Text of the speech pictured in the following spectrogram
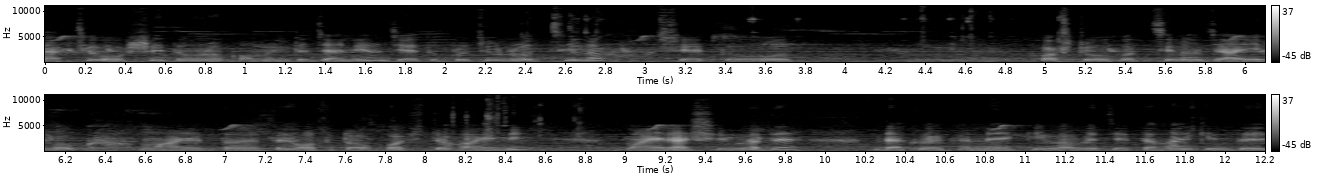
লাগছে অবশ্যই তোমরা কমেন্টে জানিও। যেহেতু প্রচুর রোদ ছিল, সেহেতু কষ্টও হচ্ছিল। যাই হোক, মায়ের দয়াতে অতটাও কষ্ট হয়নি, মায়ের আশীর্বাদে। দেখো এখানে কীভাবে যেতে হয়, কিন্তু এই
